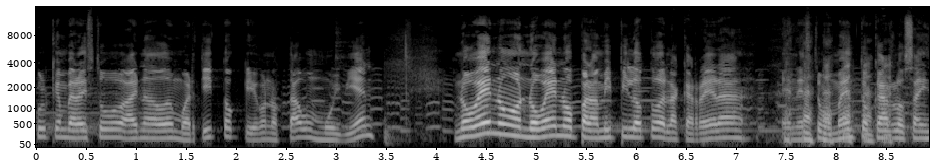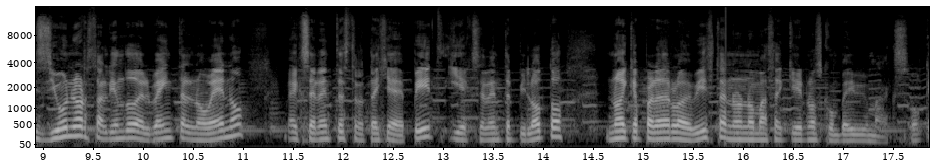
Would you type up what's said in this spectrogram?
Hulkenberg ahí estuvo, ahí nadó de muertito, que llegó en octavo, muy bien. Noveno, noveno para mí piloto de la carrera en este momento, Carlos Sainz Jr. saliendo del 20 al noveno. Excelente estrategia de pit y excelente piloto. No hay que perderlo de vista, no nomás hay que irnos con Baby Max, ¿ok?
